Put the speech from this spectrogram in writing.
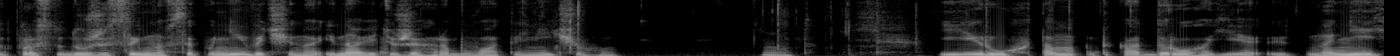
Тут просто дуже сильно все понівечено і навіть уже грабувати нічого. От. І рух, там така дорога є, на ній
